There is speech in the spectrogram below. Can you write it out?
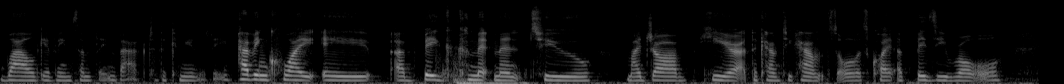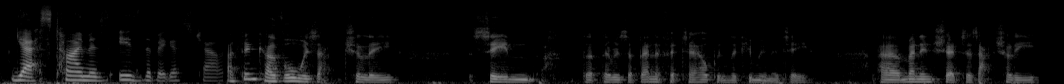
while giving something back to the community. Having quite a, a big commitment to my job here at the county council, it's quite a busy role. Yes, time is, is the biggest challenge. I think I've always actually seen that there is a benefit to helping the community. Uh, Men in Sheds has actually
